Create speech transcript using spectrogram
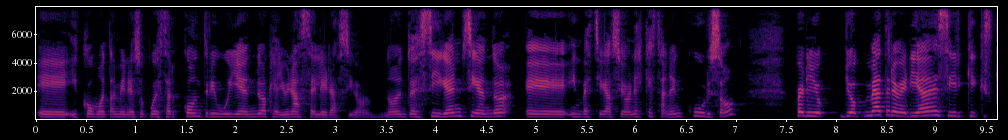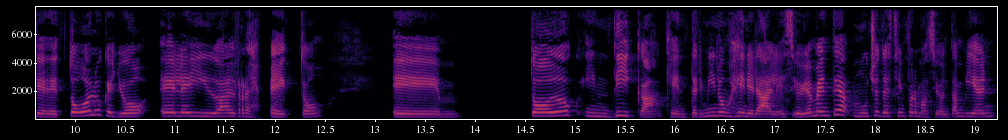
y cómo también eso puede estar contribuyendo a que haya una aceleración, ¿no? Entonces siguen siendo investigaciones que están en curso, pero yo, me atrevería a decir que, que, de todo lo que yo he leído al respecto, em, todo indica que en términos generales, y obviamente mucha de esta información también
